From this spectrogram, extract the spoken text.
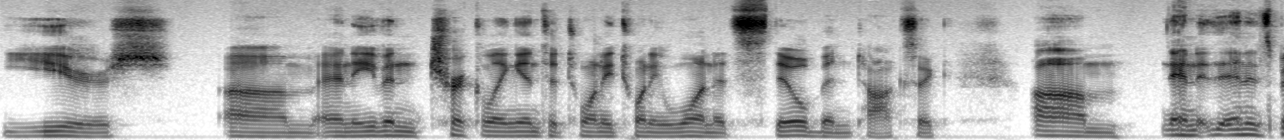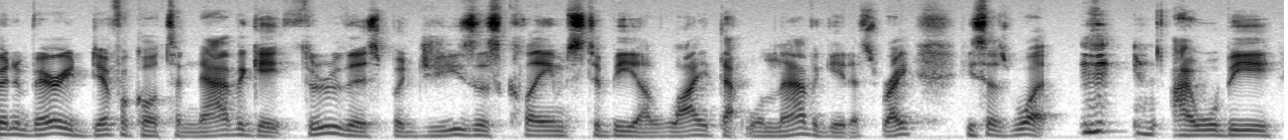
years um, and even trickling into 2021 it's still been toxic Um, and, and it's been very difficult to navigate through this, but Jesus claims to be a light that will navigate us, right? He says, What? I will be,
